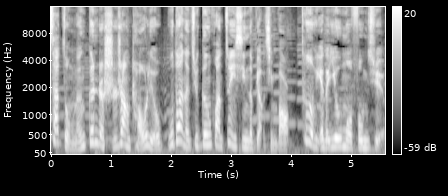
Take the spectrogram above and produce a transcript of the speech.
他总能跟着时尚潮流，不断的去更换最新的表情包，特别的幽默风趣。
